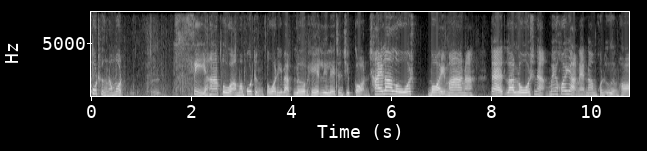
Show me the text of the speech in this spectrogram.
พูดถึงทั้งหมด สี่ห้าตัวเอามาพูดถึงตัวที่แบบ love hate relationship ก่อน ใช้ลาโรชบ่อยมากนะ แต่ลาโรชเนี่ยไม่ค่อยอยากแนะนำคนอื่นเพราะ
